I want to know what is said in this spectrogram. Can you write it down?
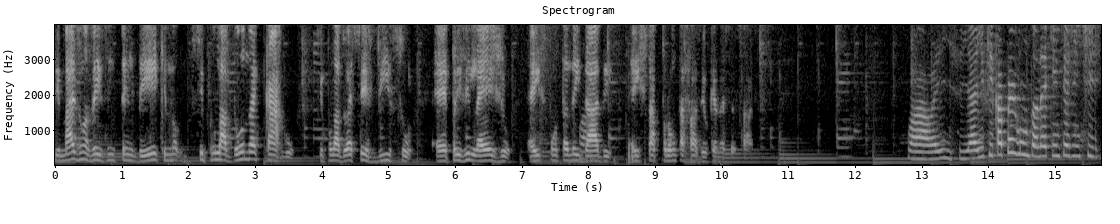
de mais uma vez entender que no, discipulador não é cargo, discipulador é serviço, é privilégio, é espontaneidade, Uau. é estar pronto a fazer o que é necessário. Uau, é isso. E aí fica a pergunta, né? Quem que a gente,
